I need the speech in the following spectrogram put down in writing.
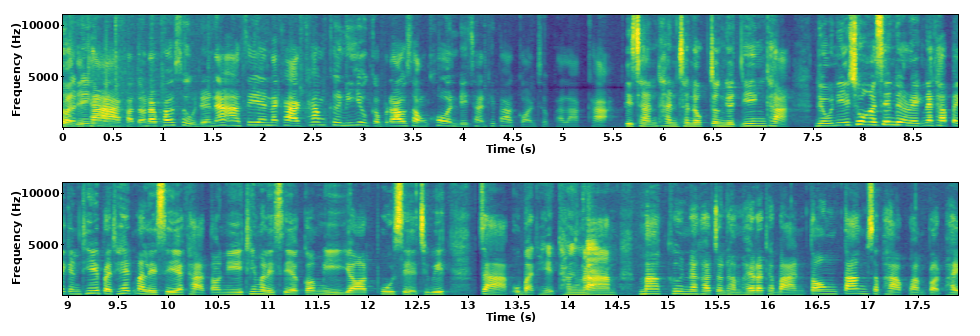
สวัสดีค่ะ ขอต้อนรับเข้าสู่เดือนหน้าอาเซียนนะคะค่ำคืนนี้อยู่กับเราสองคน ดิฉันทิพากรชุพลักษ์ค่ะ ดิฉันทันชนกจงยศยิ่งค่ะ เดี๋ยววันนี้ช่วงอาเซียนเดเร็กนะคะไปกันที่ประเทศมาเลเซียค่ะ ตอนนี้ที่มาเลเซียก็มียอดผู้เสียชีวิต จากอุบัติเหตุทางน้ำมากขึ้นนะคะ จนทำให้รัฐบาลต้องตั้งสภาความปลอดภัย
